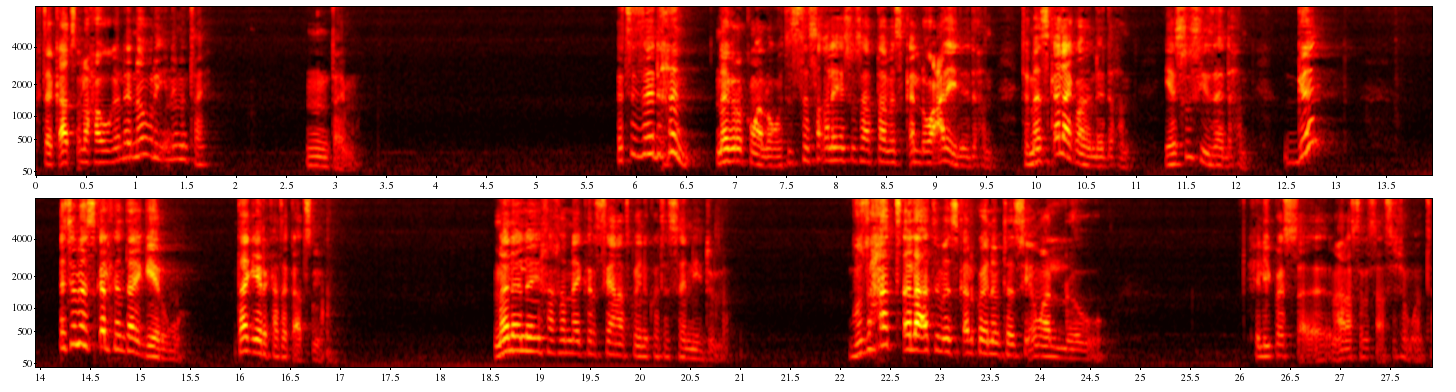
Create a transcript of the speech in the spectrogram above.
ክተቃፅሎ ሓዊ ገለ ነውሪ ንምንታይ ንምንታይ ሞ እቲ ዘድሕን ነግረኩም ኣለኹ እቲ ዝተሰቕለ የሱስ ኣብታ መስቀል ዝወዓለ እዩ እቲ መስቀል ኣይኮነን ዘድሕን የሱስ እዩ ዘድሕን ግን እቲ መስቀል ከንታይ ገይሩ እንታይ ገይርካ ተቃፅሎ መለለይኻ ከም ናይ ክርስትያናት ኮይኑ ኮ ተሰኒዱሎ። ብዙሓት ፀላእቲ መስቀል ኮይኖም ተሲኦም ኣለዉ። ፊልጶስ 338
